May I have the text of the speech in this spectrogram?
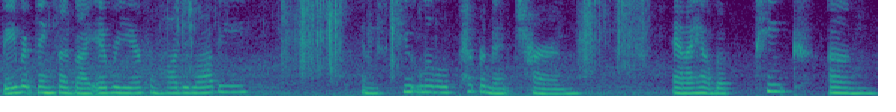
favorite things I buy every year from Hobby Lobby, and these cute little peppermint charms. And I have a pink um,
